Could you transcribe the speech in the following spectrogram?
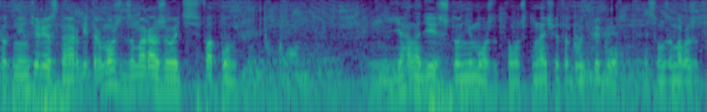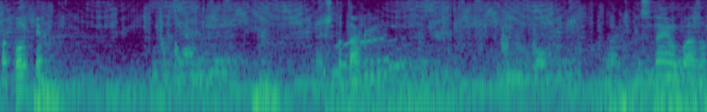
Кстати, вот мне интересно, арбитр может замораживать фотонки? Я надеюсь, что не может, потому что иначе это будет ГГ, если он заморожит фотонки. Так что так. Давайте-ка ставим базу.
